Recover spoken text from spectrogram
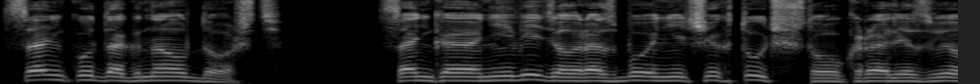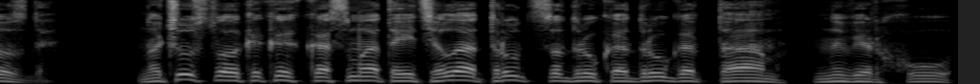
Саньку догнал дождь. Санька не видел разбойничьих туч, что украли звезды, но чувствовал, как их косматые тела трутся друг от друга там, наверху,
